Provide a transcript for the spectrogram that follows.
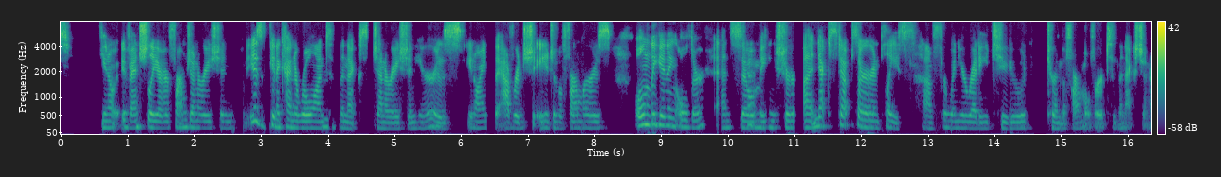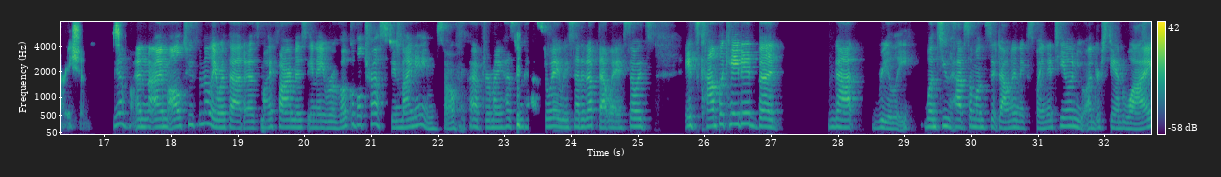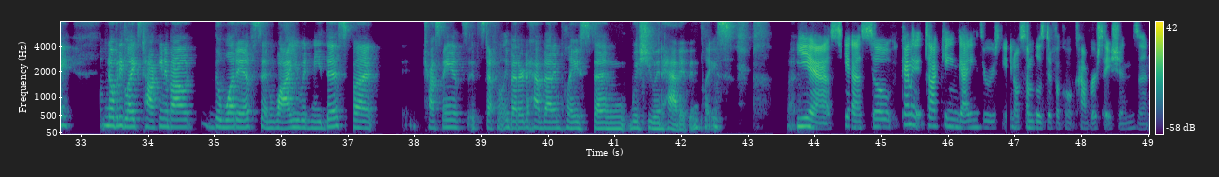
you know eventually our farm generation is going to kind of roll on to the next generation here is you know I, the average age of a farmer is only getting older and so making sure uh, next steps are in place uh, for when you're ready to turn the farm over to the next generation. Yeah, so. and I'm all too familiar with that as my farm is in a revocable trust in my name. So after my husband passed away, we set it up that way. So it's it's complicated, but not really. Once you have someone sit down and explain it to you and you understand why, nobody likes talking about the what ifs and why you would need this, but trust me, it's it's definitely better to have that in place than wish you had had it in place. But. Yes, yes. So kind of talking and guiding through, you know, some of those difficult conversations. And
